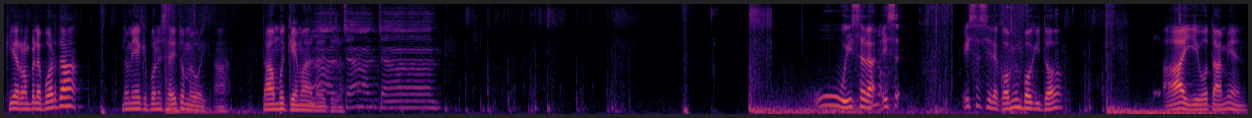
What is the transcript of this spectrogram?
¿Quiere romper la puerta? No me digas que pones adentro, me voy. Ah, estaba muy quemada la de Uh, esa, la, esa, esa se la comió un poquito. Ay, y vos también.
